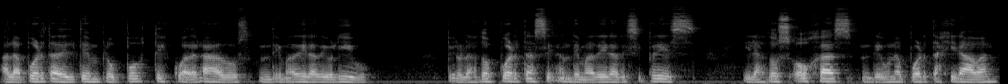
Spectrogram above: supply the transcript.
a la puerta del templo postes cuadrados de madera de olivo, pero las dos puertas eran de madera de ciprés, y las dos hojas de una puerta giraban,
